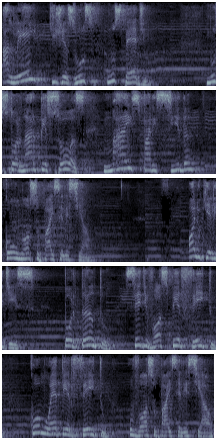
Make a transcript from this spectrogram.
a lei que Jesus nos pede, nos tornar pessoas mais parecidas com o nosso Pai Celestial. Olha o que ele diz: portanto, sede vós perfeito, como é perfeito o vosso Pai Celestial.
